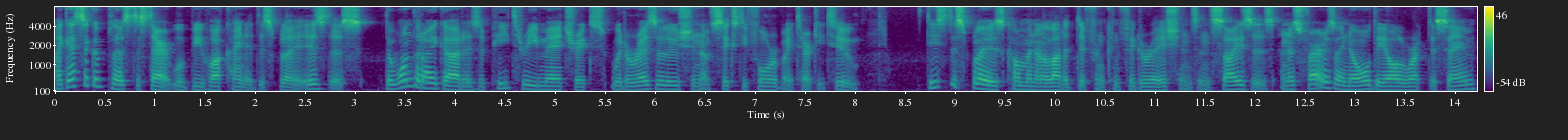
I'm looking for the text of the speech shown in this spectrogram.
I guess a good place to start would be what kind of display is this. The one that I got is a P3 matrix with a resolution of 64 by 32. These displays come in a lot of different configurations and sizes, and as far as I know they all work the same,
